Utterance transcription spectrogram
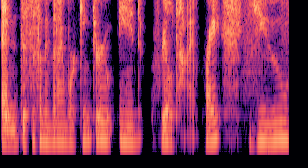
and this is something that I'm working through in real time, right? You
